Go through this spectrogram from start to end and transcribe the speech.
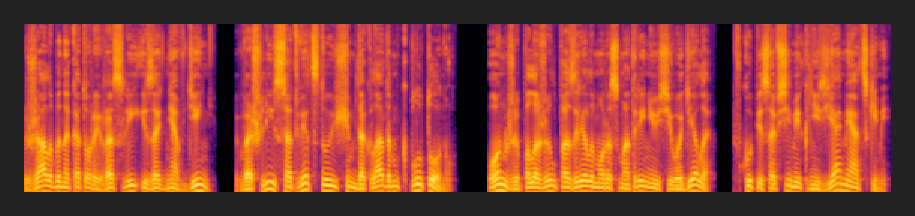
жалобы на который росли изо дня в день, вошли с соответствующим докладом к Плутону. Он же положил по зрелому рассмотрению сего дела в купе со всеми князьями адскими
